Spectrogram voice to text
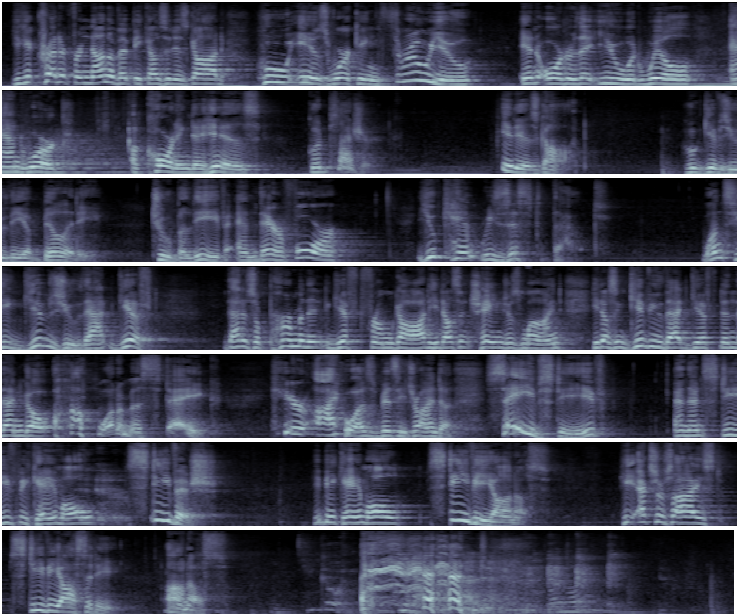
You get credit for none of it because it is God who is working through you in order that you would will and work according to his good pleasure. It is God who gives you the ability to believe, and therefore you can't resist that. Once he gives you that gift, that is a permanent gift from God. He doesn't change his mind. He doesn't give you that gift and then go, oh, what a mistake. Here I was busy trying to save Steve, and then Steve became all Stevish. He became all Stevie on us. He exercised Steviosity on us. Keep going. and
